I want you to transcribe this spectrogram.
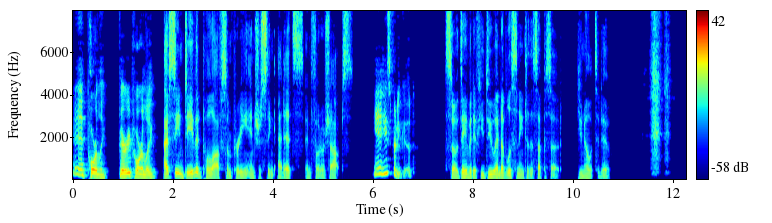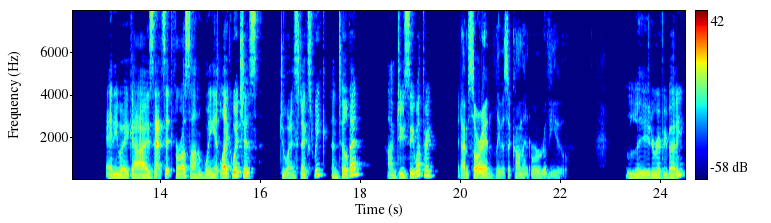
Eh, poorly. Very poorly. I've seen David pull off some pretty interesting edits and Photoshops. Yeah, he's pretty good. So, David, if you do end up listening to this episode, you know what to do. Anyway, guys, that's it for us on Wing It Like Witches. Join us next week. Until then, I'm GC13. And I'm Soren. Leave us a comment or a review. Later, everybody.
